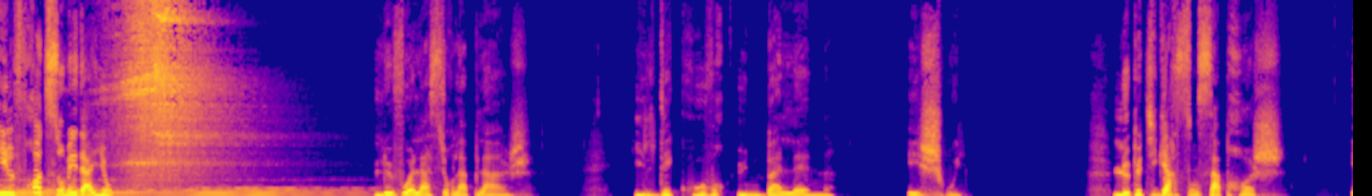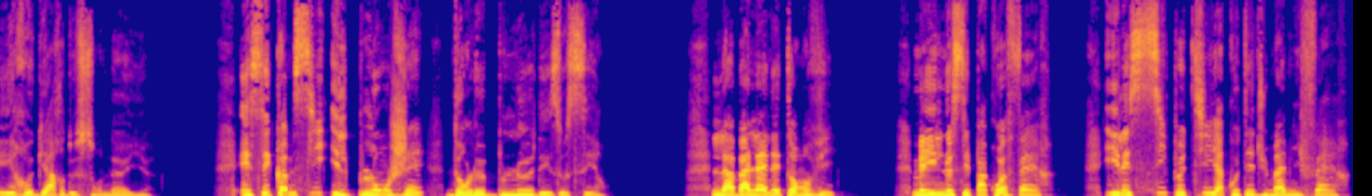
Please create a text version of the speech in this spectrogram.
il frotte son médaillon. Le voilà sur la plage. Il découvre une baleine échouée. Le petit garçon s'approche et regarde son œil. Et c'est comme si il plongeait dans le bleu des océans. La baleine est en vie, mais il ne sait pas quoi faire. Il est si petit à côté du mammifère.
